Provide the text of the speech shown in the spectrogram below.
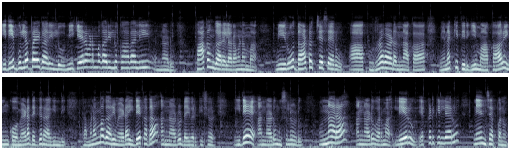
ఇది బుల్లెబ్బాయి గారిల్లు. మీకే రమణమ్మ గారి ఇల్లు కావాలి అన్నాడు. పాకం గారెల రమణమ్మ. మీరు దాటొచ్చేశారు. ఆ కుర్రవాడన్నాక వెనక్కి తిరిగి మా కారు ఇంకో మేడ దగ్గర ఆగింది. రమణమ్మ గారి మేడ ఇదే కదా? అన్నాడు డైవర్ కిషోర్. ఇదే అన్నాడు ముసలోడు. ఉన్నారా? అన్నాడు వర్మ. లేరు. ఎక్కడికి వెళ్ళారు నేను చెప్పను.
